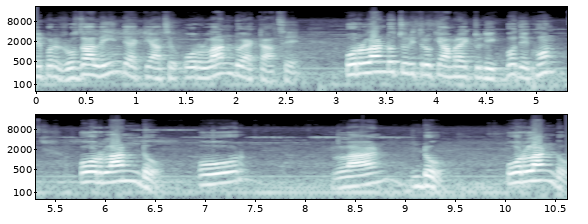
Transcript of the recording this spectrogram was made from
এরপরে রোজালিন্ড একটি আছে ওরলান্ডো একটা আছে। ওরলান্ডো চরিত্রকে আমরা একটু লিখব, দেখুন। ওরলান্ডো ওর লান্ডো ওরলান্ডো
